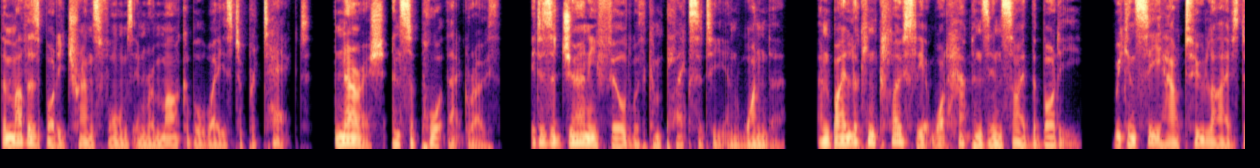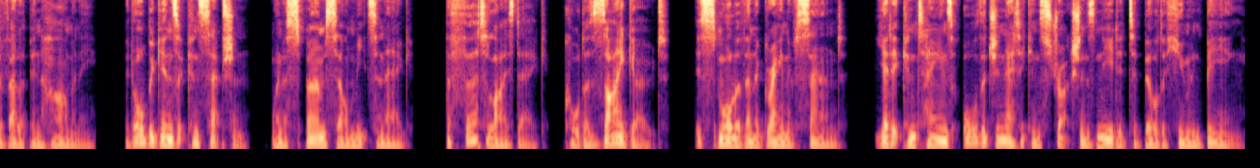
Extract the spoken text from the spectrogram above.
the mother's body transforms in remarkable ways to protect, nourish, and support that growth. It is a journey filled with complexity and wonder. And by looking closely at what happens inside the body, we can see how two lives develop in harmony. It all begins at conception, when a sperm cell meets an egg. The fertilized egg, called a zygote, is smaller than a grain of sand, yet it contains all the genetic instructions needed to build a human being.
